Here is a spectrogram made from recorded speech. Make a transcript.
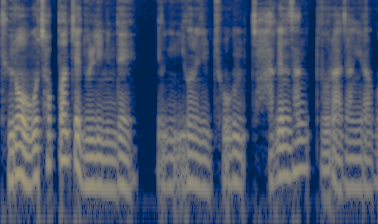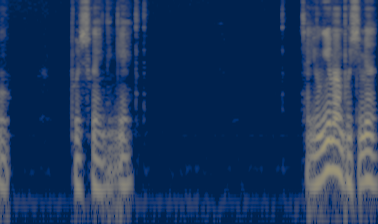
들어오고 첫 번째 눌림인데 여기 이거는 지금 조금 작은 상투라장이라고 볼 수가 있는 게 자, 여기만 보시면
